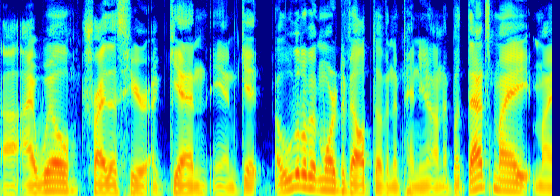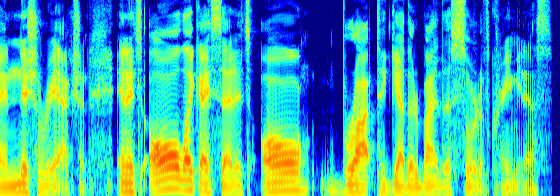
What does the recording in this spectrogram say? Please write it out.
uh, i will try this here again and get a little bit more developed of an opinion on it but that's my my initial reaction and it's all like i said it's all brought together by this sort of creaminess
